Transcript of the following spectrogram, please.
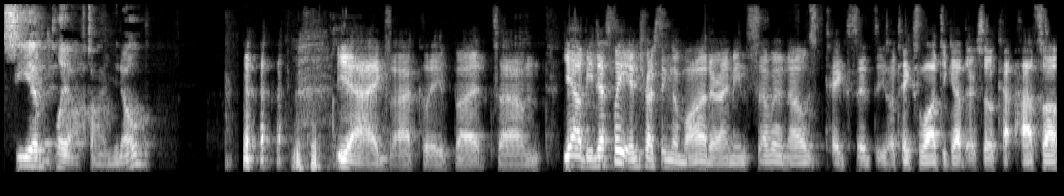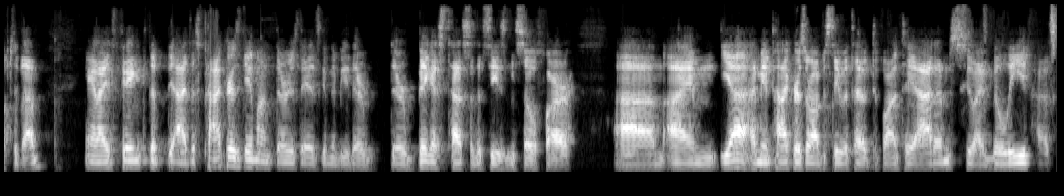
CM playoff time. You know. Yeah, exactly. But um, yeah, it'll be definitely interesting to monitor. I mean, seven and zero takes it, you know, takes a lot together. So hats off to them. And I think that yeah, this Packers game on Thursday is going to be their their biggest test of the season so far. Um, I'm yeah, I mean, Packers are obviously without Davante Adams, who I believe has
